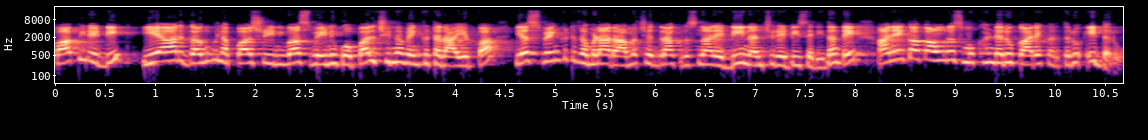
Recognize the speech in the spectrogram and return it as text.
Papireddy AR Gangulappa Srinivas Venugopal Chinna Venkatarayappa S Venkataramana Ramachandra Krishnareddy Nanjureddy ಸೇರಿದಂತೆ ಅನೇಕ ಕಾಂಗ್ರೆಸ್ ಮುಖಂಡರು ಕಾರ್ಯಕರ್ತರು ಇದ್ದರು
